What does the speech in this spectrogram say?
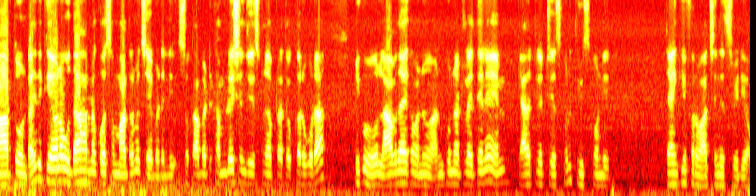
మారుతూ ఉంటాయి. ఇది కేవలం ఉదాహరణ కోసం మాత్రమే చేయబడింది. సో కాబట్టి కమ్యూటేషన్ చేసుకునే ప్రతి ఒక్కరు కూడా మీకు లాభదాయకం అని అనుకున్నట్లయితేనే క్యాలిక్యులేట్ చేసుకొని తీసుకోండి. Thank you for watching this video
